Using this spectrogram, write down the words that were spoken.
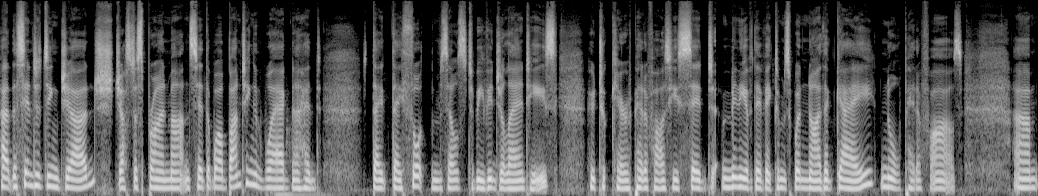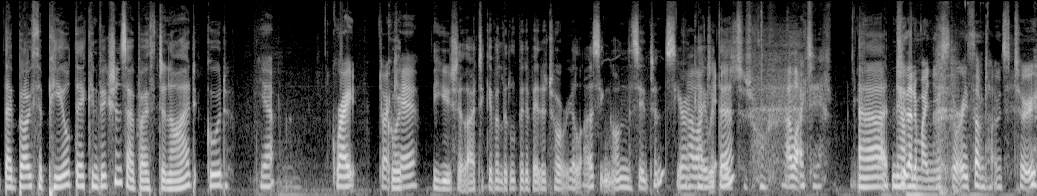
Uh, the sentencing judge, Justice Brian Martin, said that while Bunting and Wagner had. They, they thought themselves to be vigilantes who took care of pedophiles. He said many of their victims were neither gay nor pedophiles. Um, they both appealed their convictions. They were both denied. Good. Yep. Great. Don't Good. care. You usually like to give a little bit of editorialising on the sentence. You're okay like with that? I like to Uh, do that in my news stories sometimes too.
